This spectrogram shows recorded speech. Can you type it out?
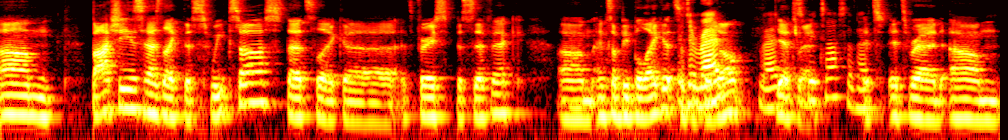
Mm. Um, Bocce's has like the sweet sauce that's like uh, it's very specific. Um, and some people like it, some Is it people red? don't. Red Yeah, it's sweet red. sauce. Okay. It's it's red. Um,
